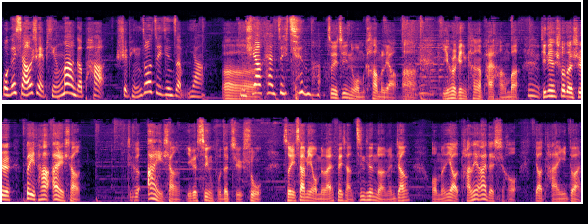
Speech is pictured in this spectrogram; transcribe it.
我个小水瓶冒个泡，水瓶座最近怎么样？呃，你是要看最近吗？最近我们看不了啊，一会儿给你看看排行吧。嗯今天说的是被他爱上，这个爱上一个幸福的指数。所以下面我们来分享今天的暖文章。我们要谈恋爱的时候，要谈一段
